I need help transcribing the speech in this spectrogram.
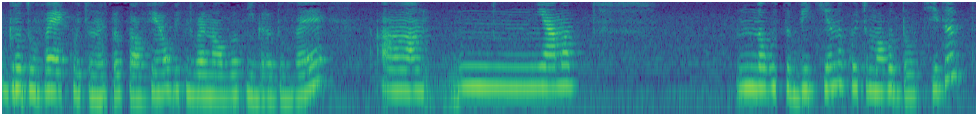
градове, които не са София, обикновено областни градове, а, нямат много събития, на които могат да отидат.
